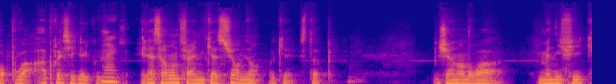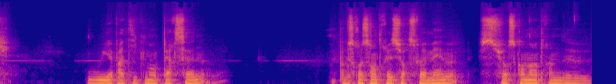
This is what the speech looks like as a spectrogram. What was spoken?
pour pouvoir apprécier quelque Ouais. chose. Et là, c'est vraiment de faire une cassure en disant, ok, stop. J'ai un endroit magnifique où il y a pratiquement personne. On peut se recentrer sur soi-même, sur ce qu'on est en train de,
